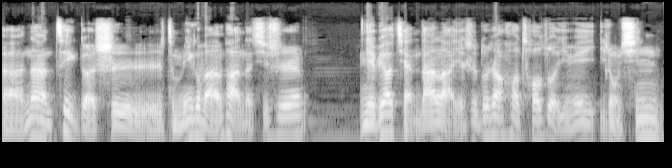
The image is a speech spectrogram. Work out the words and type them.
呃，那这个是怎么一个玩法呢？其实也比较简单了，也是多账号操作。因为一种新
